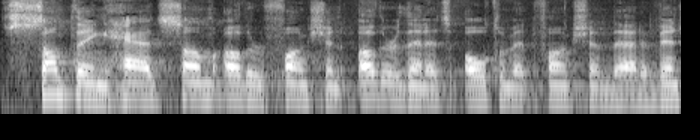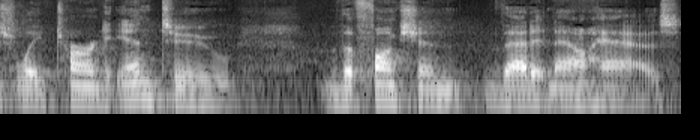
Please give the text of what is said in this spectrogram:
something had some other function other than its ultimate function that eventually turned into the function that it now has.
